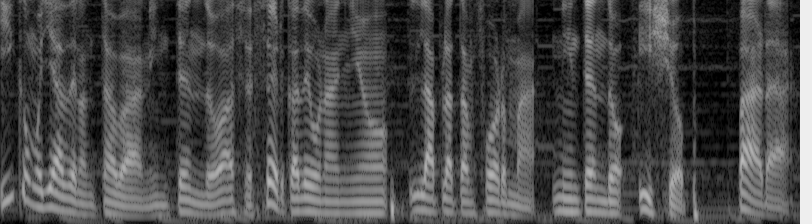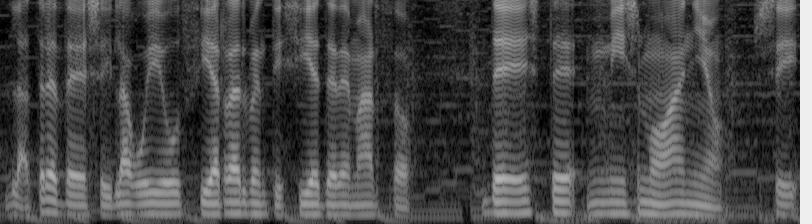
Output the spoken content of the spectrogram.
Y como ya adelantaba Nintendo hace cerca de un año, la plataforma Nintendo eShop para la 3DS y la Wii U cierra el 27 de marzo de este mismo año. Sí,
